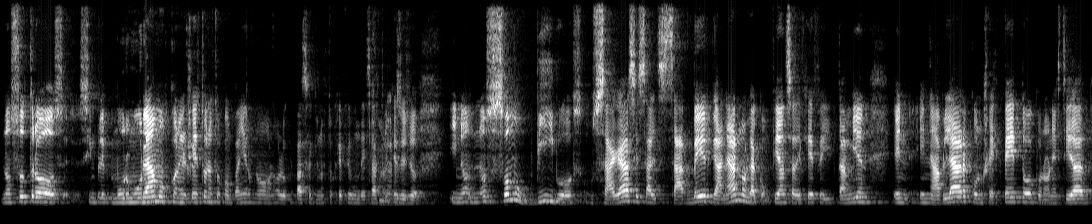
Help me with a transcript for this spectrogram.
nosotros simple, murmuramos con el resto de nuestros compañeros, no, no, lo que pasa es que nuestro jefe es un desastre, qué sé yo, y no, no somos vivos o sagaces al saber ganarnos la confianza del jefe y también en, en hablar con respeto, con honestidad,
